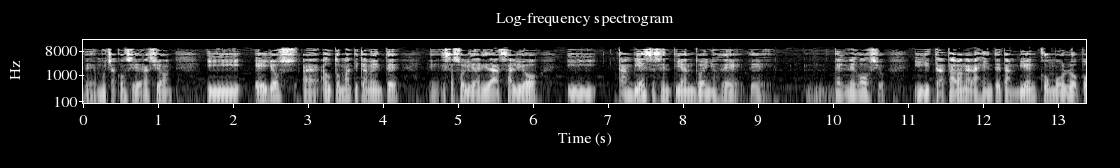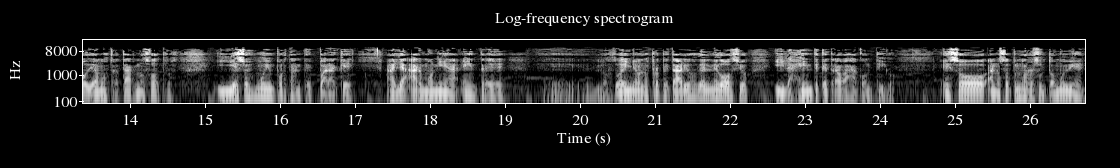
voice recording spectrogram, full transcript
de mucha consideración, y ellos eh, automáticamente eh, esa solidaridad salió y también se sentían dueños de, del negocio y trataban a la gente también como lo podíamos tratar nosotros. Y eso es muy importante para que haya armonía entre eh, los dueños, los propietarios del negocio y la gente que trabaja contigo. Eso a nosotros nos resultó muy bien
